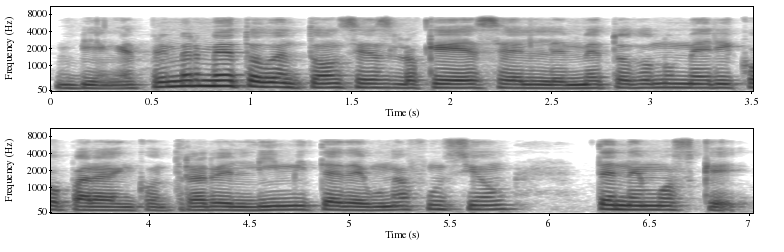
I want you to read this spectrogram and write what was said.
Bien, el primer método entonces lo que es el método numérico para encontrar el límite de una función tenemos que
